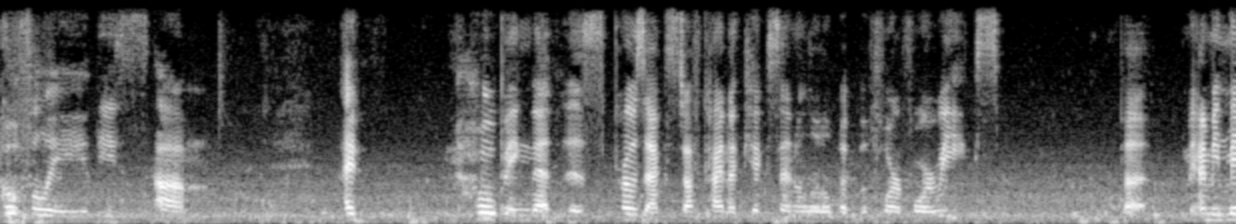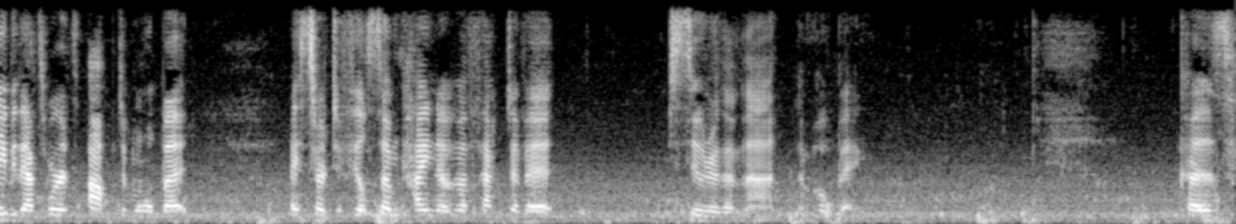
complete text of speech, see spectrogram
Hopefully, these. Um, I'm hoping that this Prozac stuff kind of kicks in a little bit before four weeks. But I mean, maybe that's where it's optimal. But I start to feel some kind of effect of it sooner than that. I'm hoping because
